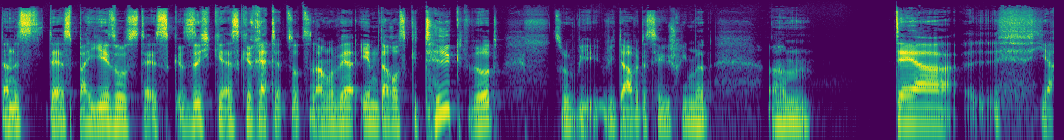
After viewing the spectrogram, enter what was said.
dann ist, der ist bei Jesus, der ist, sich, der ist gerettet sozusagen. Und wer eben daraus getilgt wird, so wie, wie David das hier geschrieben hat, ähm, der, äh, ja,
